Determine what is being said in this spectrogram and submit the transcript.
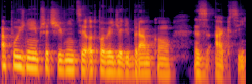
a później przeciwnicy odpowiedzieli bramką z akcji.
